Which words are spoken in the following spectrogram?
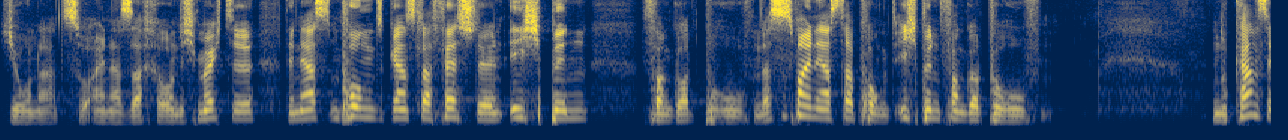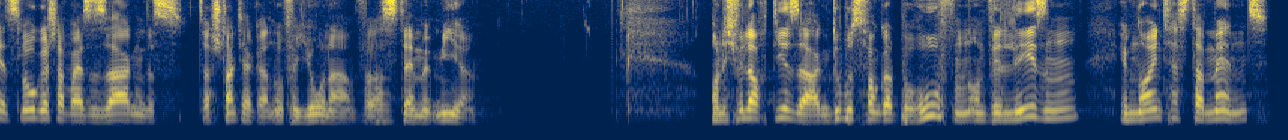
Jona zu einer Sache. Und ich möchte den ersten Punkt ganz klar feststellen, ich bin von Gott berufen. Das ist mein erster Punkt. Ich bin von Gott berufen. Und du kannst jetzt logischerweise sagen, das, das stand ja gerade nur für Jona, was ist denn mit mir? Und ich will auch dir sagen, du bist von Gott berufen und wir lesen im Neuen Testament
